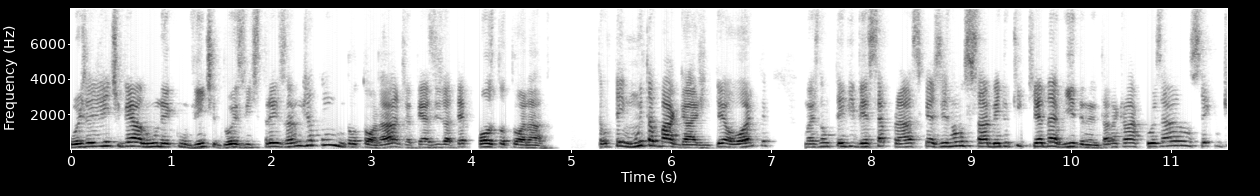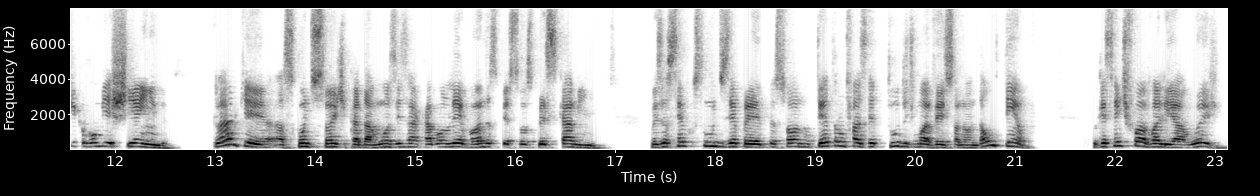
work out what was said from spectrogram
Hoje a gente vê aluno aí com 22, 23 anos, já tem doutorado, já tem às vezes até pós-doutorado. Então, tem muita bagagem teórica, mas não tem vivência prática, às vezes não sabe ainda o que é da vida, né? Está naquela coisa, ah, não sei com o que eu vou mexer ainda. Claro que as condições de cada um, às vezes, acabam levando as pessoas para esse caminho. Mas eu sempre costumo dizer para ele, pessoal, não tenta não fazer tudo de uma vez só, não. Dá um tempo. Porque se a gente for avaliar hoje,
